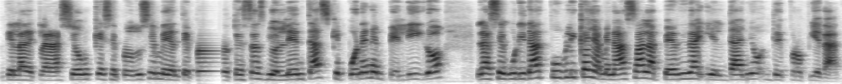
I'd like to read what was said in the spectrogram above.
de la declaración que se produce mediante protestas violentas que ponen en peligro la seguridad pública y amenaza la pérdida y el daño de propiedad.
